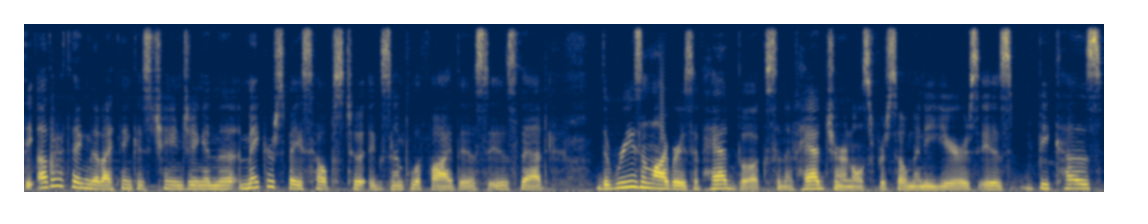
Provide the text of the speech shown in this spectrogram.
The other thing that I think is changing, and the Makerspace helps to exemplify this, is that the reason libraries have had books and have had journals for so many years is because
